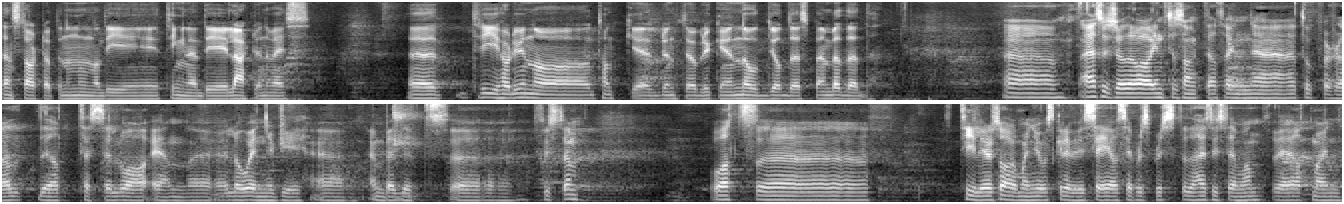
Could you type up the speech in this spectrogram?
den startupen og noen av de tingene de lærte underveis. Uh, Tri, har du noen tanker rundt det å bruke Node JS på embedded? Uh, jeg syns jo det var interessant at han uh, tok for seg det at Tessel var en low energy embedded system. Og at tidligere så har man jo skrevet C og C++ til de her systemene ved at man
